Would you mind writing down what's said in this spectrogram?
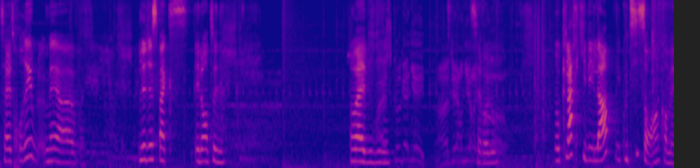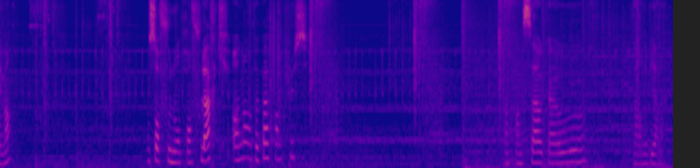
Ça va être horrible, mais euh. Le Just Max et l'Anthony. Ouais, Vivi. C'est relou. Donc l'arc il est là, il coûte 600 hein, quand même. Hein. On s'en fout, nous on prend full arc. Oh non, on peut pas prendre plus. On va prendre ça au cas où. Là on est bien là.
